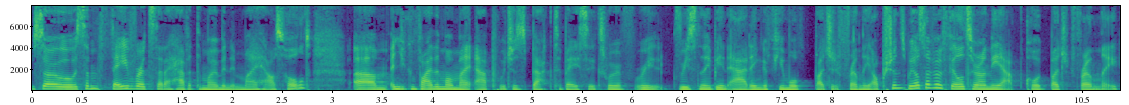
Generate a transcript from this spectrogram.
So some favorites that I have at the moment in my household, um, and you can find them on my app, which is Back to Basics. We've re- recently been adding a few more budget friendly options. We also have a filter on the app called Budget Friendly,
